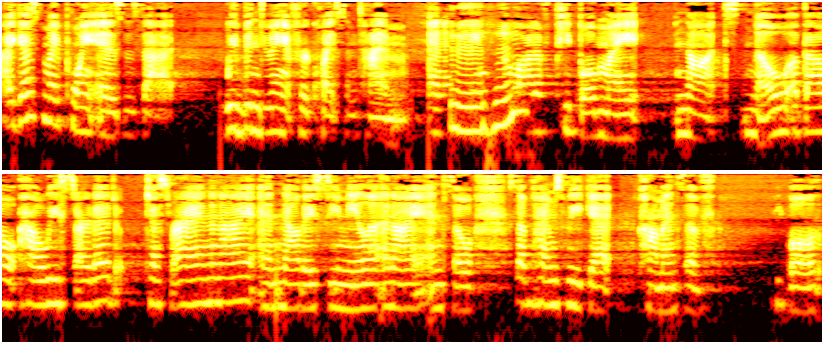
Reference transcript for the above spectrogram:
I guess my point is, is that we've been doing it for quite some time. And I think mm-hmm. a lot of people might not know about how we started, just Ryan and I, and now they see Mila and I. And so sometimes we get comments of people,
